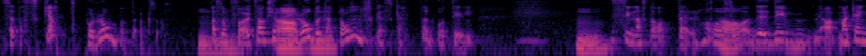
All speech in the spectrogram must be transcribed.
sätta skatt på robotar också. Mm. Alltså om företag köper ja. in robotar, mm. de ska skatta då till Mm. sina stater och ja. så. Det, det, ja, man kan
